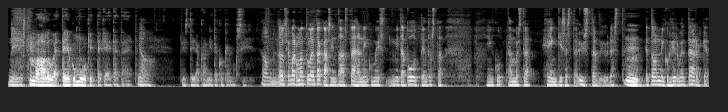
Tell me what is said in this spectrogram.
niin just. mä haluan, että joku muukin tekee tätä, että Joo. pystyy jakamaan niitä kokemuksia. Joo, no se varmaan tulee takaisin taas tähän, niin kuin mis, mitä puhuttiin tuosta niin tämmöistä henkisestä ystävyydestä. Mm. Että on niin kuin hirveän tärkeää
